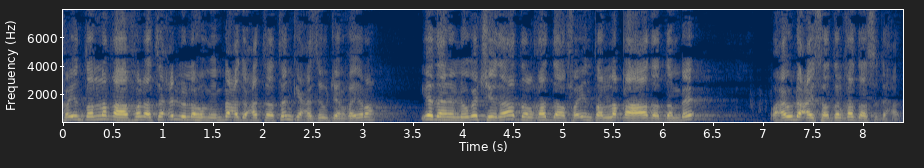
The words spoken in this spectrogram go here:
fain dallaqaha falaa taxilu lahu min bacdu xataa tankixa zawjan hayra iyadaana looga jeedaa dalqadda fain dallaqahaada dambe waxay u dhacaysaa dalqaddaa saddexaad.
